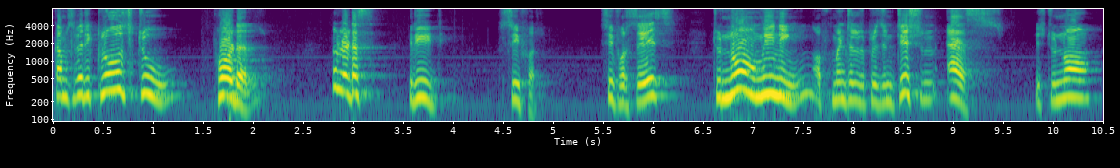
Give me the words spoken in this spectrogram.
comes very close to Fodor. Now, let us read Schiffer. Schiffer says to know meaning of mental representation S is to know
